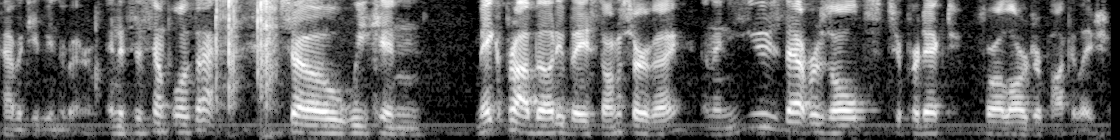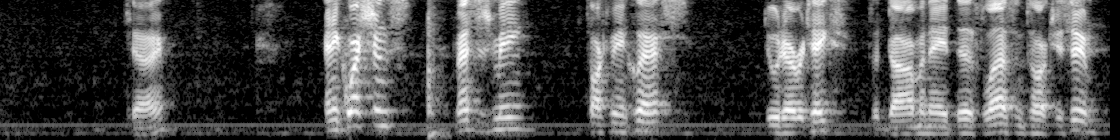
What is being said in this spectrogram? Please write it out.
have a TV in their bedroom. And it's as simple as that. So we can make a probability based on a survey and then use that results to predict for a larger population. Okay. Any questions? Message me. Talk to me in class. Do whatever it takes to dominate this lesson. Talk to you soon.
